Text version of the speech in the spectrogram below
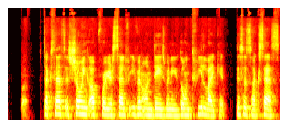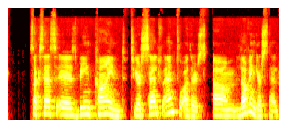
Success is showing up for yourself even on days when you don't feel like it. This is success. Success is being kind to yourself and to others, um, loving yourself,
